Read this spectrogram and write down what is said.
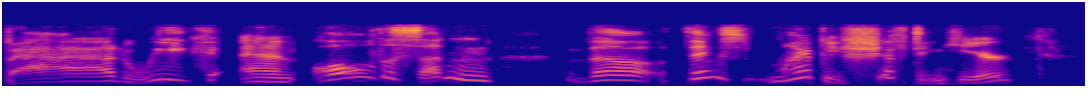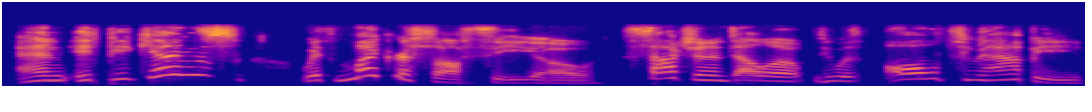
bad week, and all of a sudden, the things might be shifting here. And it begins with Microsoft CEO Satya Nadella, who was all too happy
